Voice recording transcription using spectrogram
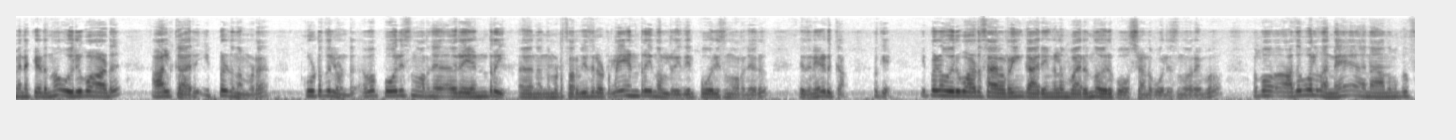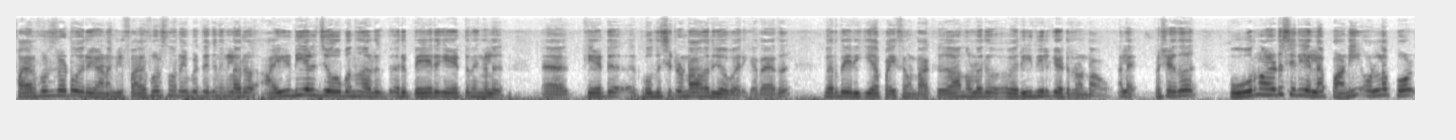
മെനക്കെടുന്ന ഒരുപാട് ആൾക്കാർ ഇപ്പോഴും നമ്മുടെ കൂട്ടത്തിലുണ്ട്. അപ്പോൾ പോലീസ് എന്ന് പറഞ്ഞ ഒരു എൻട്രി നമ്മുടെ സർവീസിലോട്ടുള്ള എൻട്രി എന്നുള്ള രീതിയിൽ പോലീസ് എന്ന് പറഞ്ഞൊരു ഇതിനെ എടുക്കാം. ഓക്കെ ഇപ്പോഴും ഒരുപാട് സാലറിയും കാര്യങ്ങളും വരുന്ന ഒരു പോസ്റ്റാണ് പോലീസ് എന്ന് പറയുമ്പോൾ. അപ്പോൾ അതുപോലെ തന്നെ നമുക്ക് ഫയർഫോഴ്സിലോട്ട് വരികയാണെങ്കിൽ ഫയർഫോഴ്സ് എന്ന് പറയുമ്പോഴത്തേക്ക് നിങ്ങൾ ഒരു ഐഡിയൽ ജോബ് എന്ന ഒരു- പേര് കേട്ട് നിങ്ങൾ കേട്ട് കൊതിച്ചിട്ടുണ്ടാകുന്ന ഒരു ജോബായിരിക്കും. അതായത് വെറുതെ ഇരിക്കുക പൈസ ഉണ്ടാക്കുക എന്നുള്ളൊരു രീതിയിൽ കേട്ടിട്ടുണ്ടാവും അല്ലേ? പക്ഷെ ഇത് പൂർണമായിട്ട് ശരിയല്ല. പണി ഉള്ളപ്പോൾ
